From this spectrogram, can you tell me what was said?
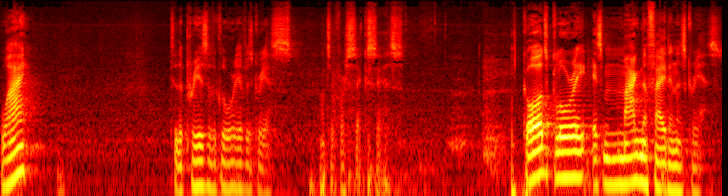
Why? To the praise of the glory of His grace. That's what verse 6 says. God's glory is magnified in His grace.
